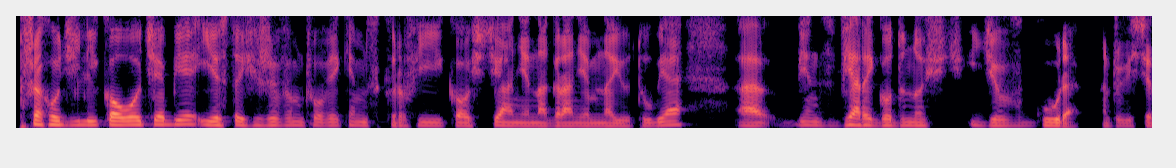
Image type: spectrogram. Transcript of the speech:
przechodzili koło ciebie i jesteś żywym człowiekiem z krwi i kości, a nie nagraniem na YouTubie, e, więc wiarygodność idzie w górę. Oczywiście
